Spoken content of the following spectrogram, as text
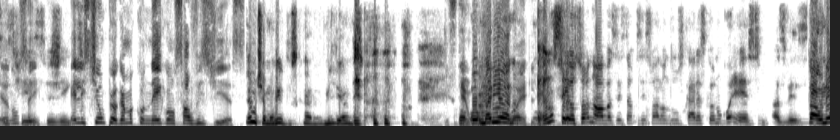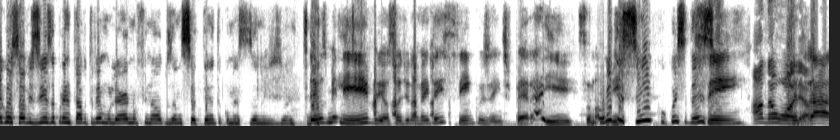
eu não sei. isso, gente. Eles tinham um programa com o Ney Gonçalves Dias. Eu não tinha morrido, esse cara? Mil anos. Eles têm um Ô, programa Mariana. Eu não sei, eu sou nova. Vocês, tão- vocês falam dos caras que eu não conheço, às vezes. Tá, o Nego Gonçalves Dias apresentava TV Mulher no final dos anos 70, começo dos anos 80. Deus me livre, eu sou de 95, gente. Peraí. Sou novinha. 95, coincidência. Sim. Ah, não, olha. Ah,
